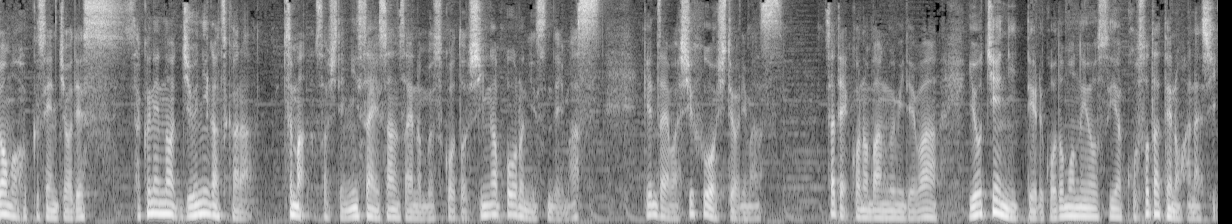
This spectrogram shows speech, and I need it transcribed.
どうも副船長です。昨年の12月から妻そして2歳3歳の息子とシンガポールに住んでいます。現在は主婦をしております。さてこの番組では幼稚園に行っている子供の様子や子育ての話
